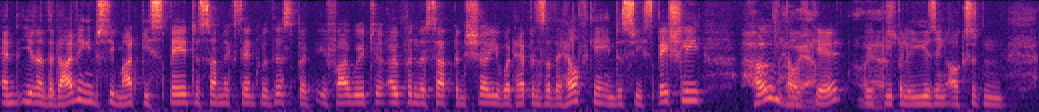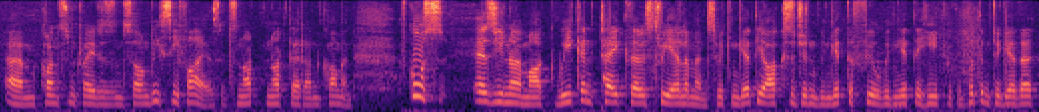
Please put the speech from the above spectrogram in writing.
And you know the diving industry might be spared to some extent with this, but if I were to open this up and show you what happens in the healthcare industry, especially home healthcare, Oh, yeah. Oh, where yes. people are using oxygen um, concentrators and so on, we see fires. It's not not that uncommon. Of course, as you know, Mark, we can take those three elements. We can get the oxygen, we can get the fuel, we can get the heat. We can put them together,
